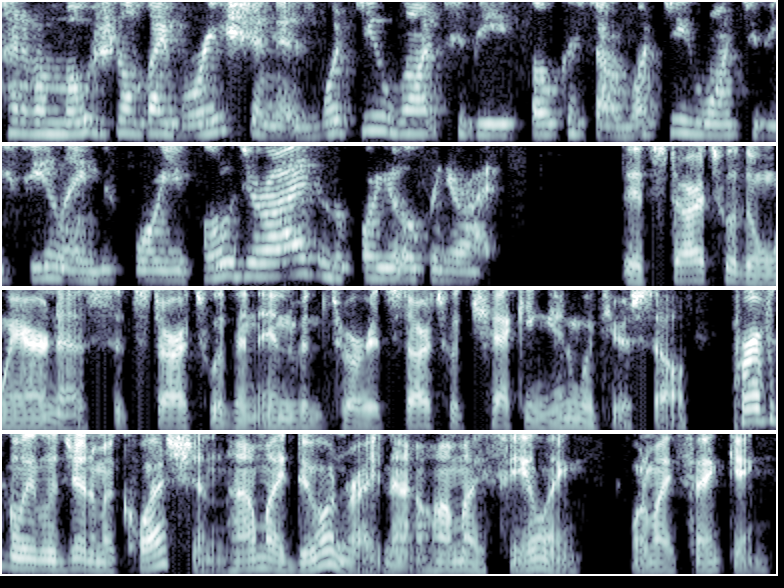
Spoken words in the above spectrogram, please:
kind of emotional vibration is. What do you want to be focused on? What do you want to be feeling before you close your eyes and before you open your eyes? It starts with awareness. It starts with an inventory. It starts with checking in with yourself. Perfectly legitimate question. How am I doing right now? How am I feeling? What am I thinking?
